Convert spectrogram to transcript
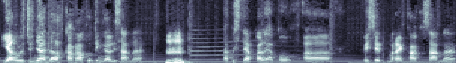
yang lucunya adalah kakakku tinggal di sana mm-hmm. tapi setiap kali aku uh, visit mereka ke sana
